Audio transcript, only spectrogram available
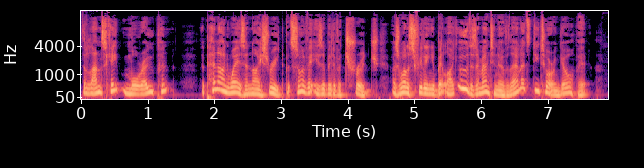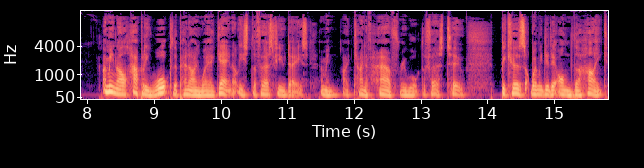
The landscape more open. The Pennine Way is a nice route, but some of it is a bit of a trudge, as well as feeling a bit like, ooh, there's a mountain over there, let's detour and go up it. I mean, I'll happily walk the Pennine Way again, at least the first few days. I mean, I kind of have rewalked the first two, because when we did it on the hike,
